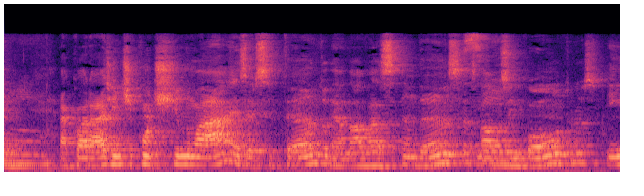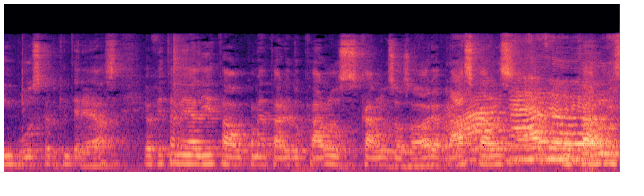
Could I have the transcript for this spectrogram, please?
sim. A coragem de continuar exercitando né, novas andanças, Sim. novos encontros e em busca do que interessa. Eu vi também ali tá, o comentário do Carlos, Carlos Osório. Abraço, Ah, Carlos. Carlos. O Carlos,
